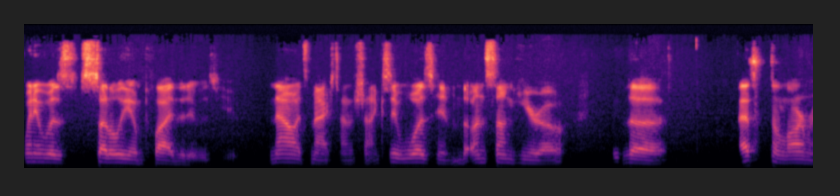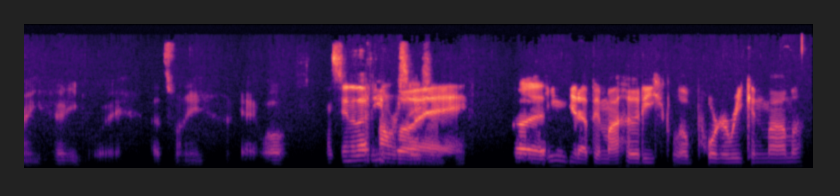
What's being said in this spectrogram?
when it was subtly implied that it was you. Now it's Mac's time to shine because it was him, the unsung hero. The that's alarming, hoodie boy. That's funny. Okay, well, that's the end of that conversation. But You can get up in my hoodie, little Puerto Rican mama.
